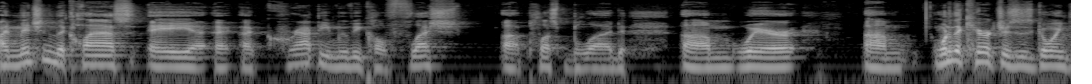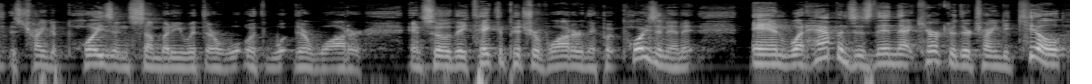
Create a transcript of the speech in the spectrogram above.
I mentioned in the class a, a, a crappy movie called Flesh uh, Plus Blood, um, where um, one of the characters is going is trying to poison somebody with their with their water, and so they take the pitcher of water and they put poison in it. And what happens is then that character they're trying to kill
